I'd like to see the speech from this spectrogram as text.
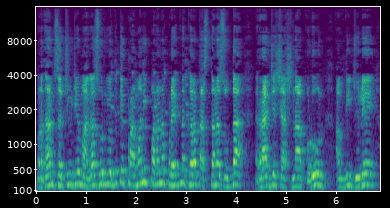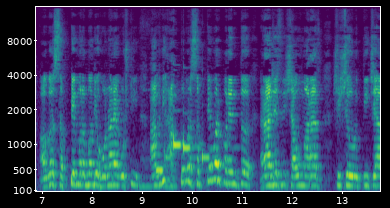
प्रधान सचिव जे मागासवर्गीय होते ते प्रामाणिकपणानं प्रयत्न करत असताना सुद्धा राज्य शासनाकडून अगदी जुलै ऑगस्ट सप्टेंबरमध्ये होणाऱ्या गोष्टी अगदी ऑक्टोबर सप्टेंबर पर्यंत राजश्री शाहू महाराज शिष्यवृत्तीच्या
